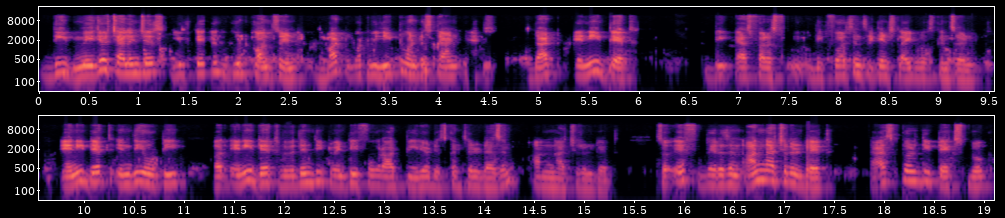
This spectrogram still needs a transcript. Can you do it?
The major challenge is you've taken good consent, but what we need to understand is that any death, the as far as the first and second slide was concerned, any death in the OT or any death within the 24 hour period is considered as an unnatural death. So if there is an unnatural death, as per the textbook,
